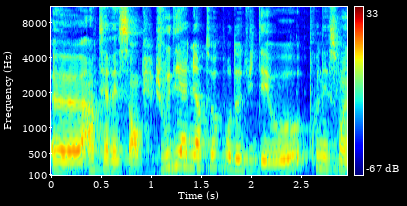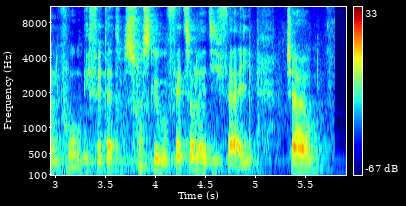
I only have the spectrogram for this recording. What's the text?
euh, intéressante. Je vous dis à bientôt pour d'autres vidéos. Prenez soin de vous et faites attention à ce que vous faites sur la DeFi. Ciao Tchau!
